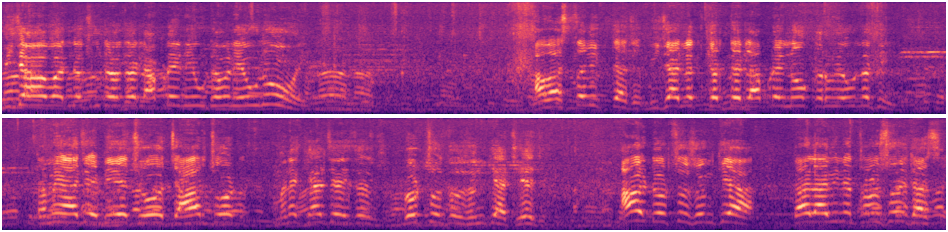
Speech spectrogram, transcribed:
બીજા અવાજ નથી ઉઠાવતા એટલે આપણે નહીં ઉઠાવવાનું એવું ન હોય. આ વાસ્તવિકતા છે. બીજા નથી કરતા એટલે આપણે ન કરવું એવું નથી. તમે આજે બે છો, ચાર છો, મને ખ્યાલ છે દોઢસો તો સંખ્યા છે જ. આ દોઢસો સંખ્યા કાલ આવીને ત્રણસો થશે.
